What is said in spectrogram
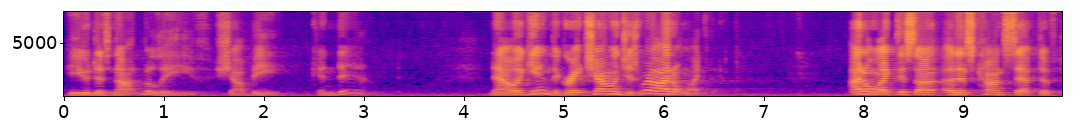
he who does not believe shall be condemned. Now, again, the great challenge is well, I don't like that. I don't like this, uh, uh, this concept of,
